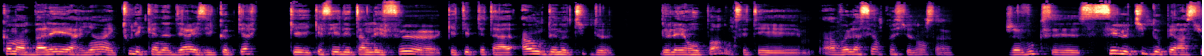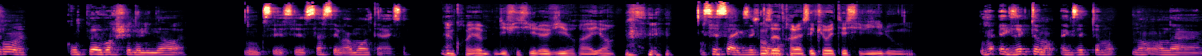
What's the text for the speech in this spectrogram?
comme un balai aérien avec tous les Canadiens les hélicoptères qui, qui essayaient d'éteindre les feux, euh, qui étaient peut-être à un ou deux nautiques de, de l'aéroport. Donc, c'était un vol assez impressionnant, ça. J'avoue que c'est le type d'opération euh, qu'on peut avoir chez Nolinor. Donc, c'est ça, c'est vraiment intéressant. Incroyable, difficile à vivre ailleurs. C'est ça, exactement. Sans être à la sécurité civile ou. Exactement, exactement. Non, on a,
